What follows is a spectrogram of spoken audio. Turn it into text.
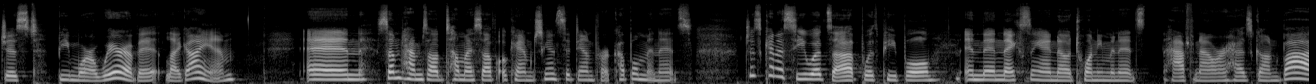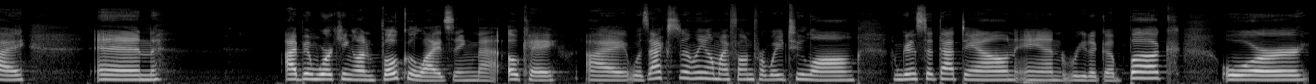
Just be more aware of it, like I am. And sometimes I'll tell myself, okay, I'm just going to sit down for a couple minutes, just kind of see what's up with people. And then next thing I know, 20 minutes, half an hour has gone by. And I've been working on vocalizing that, okay, I was accidentally on my phone for way too long. I'm going to sit that down and read a good book or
